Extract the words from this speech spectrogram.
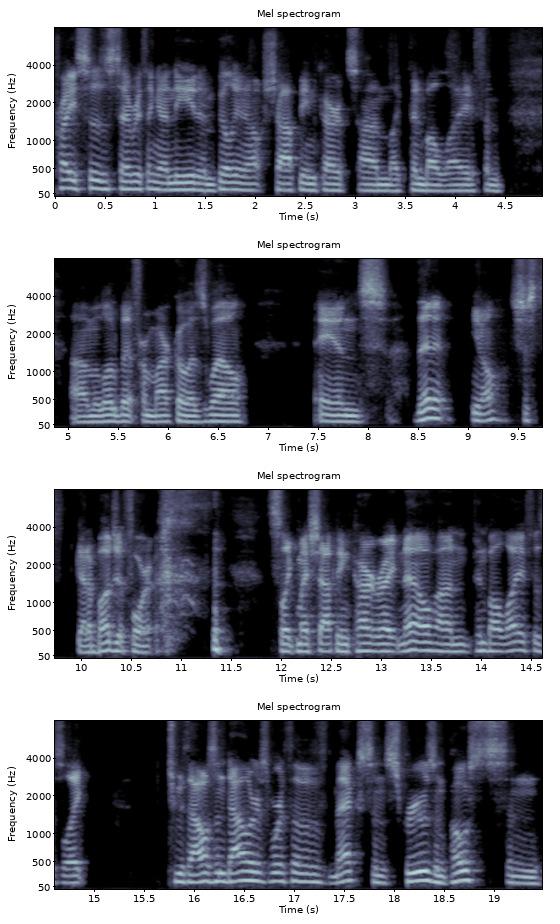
prices to everything I need, and building out shopping carts on like Pinball Life and um, a little bit from Marco as well and then it you know it's just got a budget for it. It's like my shopping cart right now on pinball life is like two thousand dollars worth of mechs and screws and posts and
